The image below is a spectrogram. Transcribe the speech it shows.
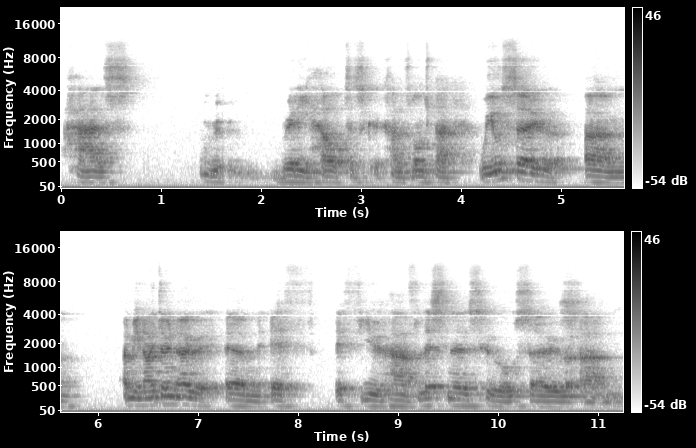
has re- really helped as a kind of launchpad. We also, um, I mean, I don't know um, if if you have listeners who also, um,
